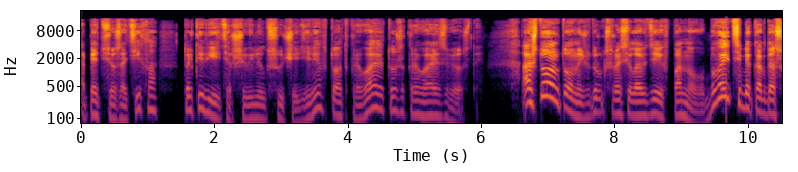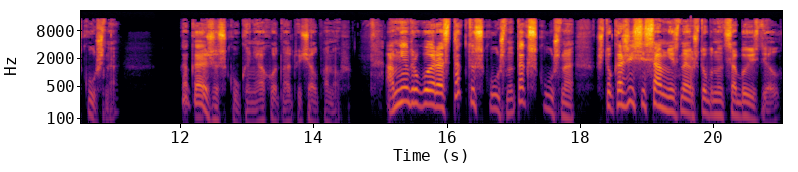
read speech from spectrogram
Опять все затихло, только ветер шевелил сучья дерев, то открывая, то закрывая звезды. — А что, Антоныч, — вдруг спросил Авдеев Панову, — бывает тебе, когда скучно? — Какая же скука, — неохотно отвечал Панов. — А мне другой раз так-то скучно, так скучно, что, кажись, и сам не знаю, что бы над собой сделал.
